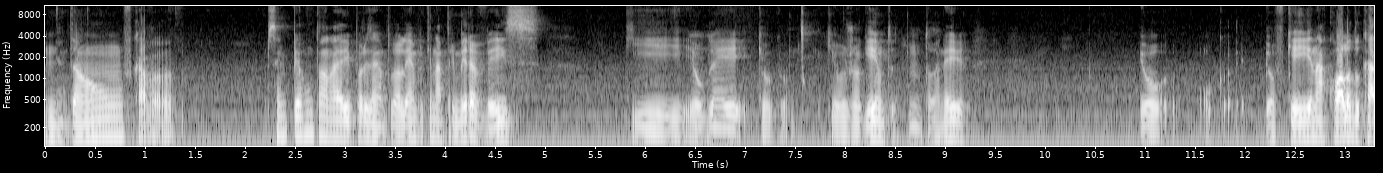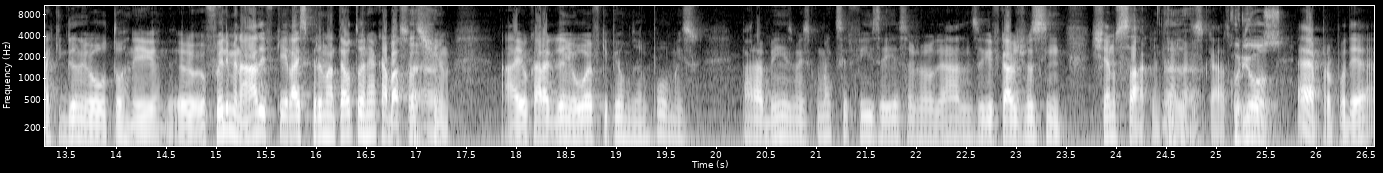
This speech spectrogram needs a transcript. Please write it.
Então, ficava sempre perguntando. Aí, por exemplo, eu lembro que na primeira vez que eu ganhei, que eu, que eu, joguei um, no torneio, eu, eu fiquei na cola do cara que ganhou o torneio. Eu, eu fui eliminado e fiquei lá esperando até o torneio acabar, só assistindo. Aí o cara ganhou, eu fiquei perguntando, pô, mas parabéns, mas como é que você fez aí essa jogada? Não sei o que. Ficava, tipo assim, enchendo o saco, entendeu? Aham. Dos caras. Curioso. É, pra poder.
